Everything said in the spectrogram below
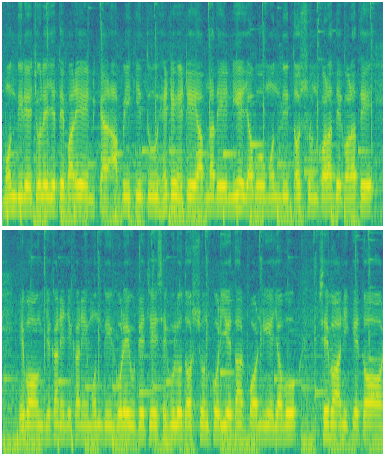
মন্দিরে চলে যেতে পারেন। আমি কিন্তু হেঁটে হেঁটে আপনাদের নিয়ে যাব মন্দির দর্শন করাতে করাতে। এবং যেখানে যেখানে মন্দির গড়ে উঠেছে, সেগুলো দর্শন করিয়ে তারপর নিয়ে যাব সেবা নিকেতন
